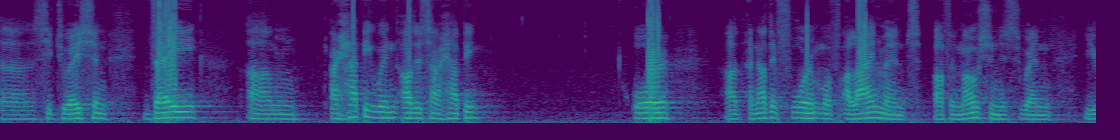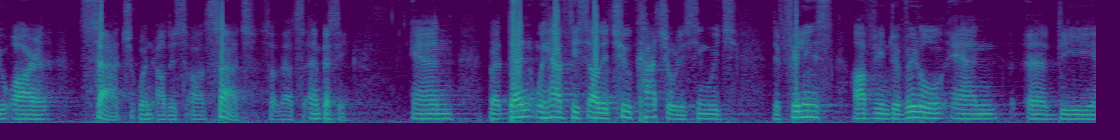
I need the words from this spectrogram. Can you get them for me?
uh, situation, they um, are happy when others are happy, or uh, another form of alignment of emotion is when you are sad, when others are sad. So that's empathy. And, but then we have these other two categories in which the feelings of the individual and uh, the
